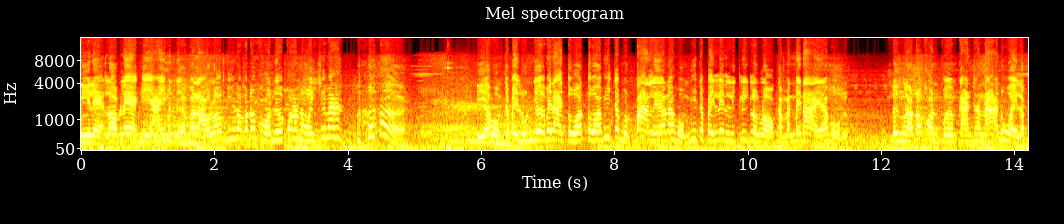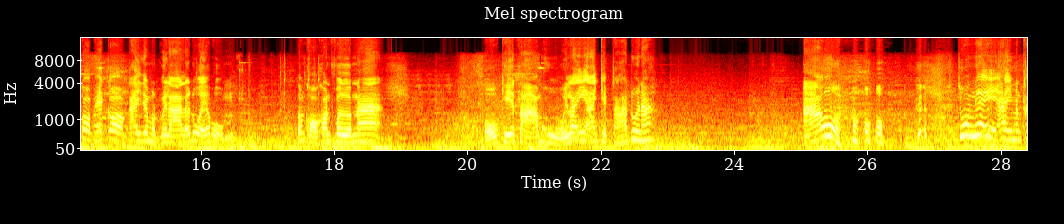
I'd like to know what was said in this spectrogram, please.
นี่แหละรอบแรก AI มันเหนือกว่าเรารอบนี้เราก็ต้องขอเหนือกว่าหน่อยใช่ไหมเดี๋ยวผมจะไปลุ้นเยอะไม่ได้ตัวตัวพี่จะหมดบ้านแล้วนะผมพี่จะไปเล่นลิกๆหลอกๆกับมันไม่ได้นะผมซึ่งเราต้องคอนเฟิร์มการชนะด้วย แล้วก็แพ้กก็ใกล้จะหมดเวลาแล้วด้วยครับผม ต้องขอคอนเฟิร์มนะฮะโอเคสามหูยแล้ว AI เก็บชาร์จด้วยนะ เอา ช่วงเนี้ย AI มันข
